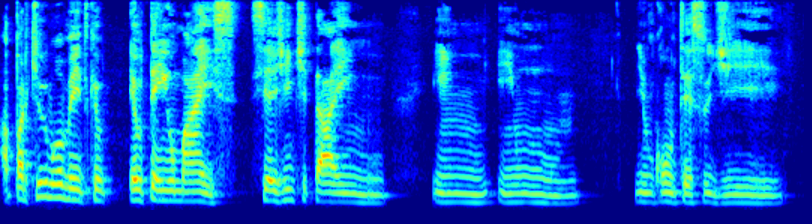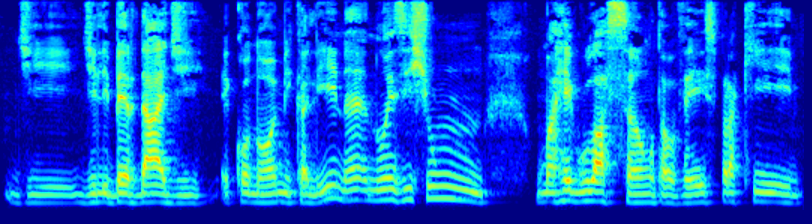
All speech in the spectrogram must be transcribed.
a partir do momento que eu, eu tenho mais, se a gente está em, em, em, um, em um contexto de, de, de liberdade econômica ali, né, não existe um, uma regulação, talvez, para que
